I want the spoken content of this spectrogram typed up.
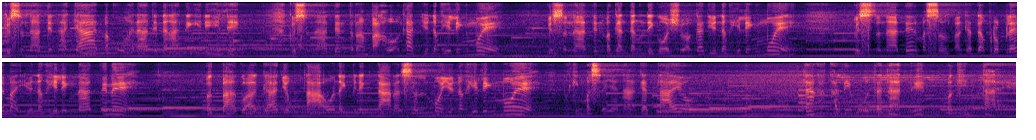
Gusto natin agad makuha natin ang ating hinihiling. Gusto natin trabaho agad, yun ang hiling mo eh. Gusto natin magandang negosyo agad, yun ang hiling mo eh. Gusto natin masolve agad ang problema, yun ang hiling natin eh. Magbago agad yung tao na ipinagdarasal mo, yun ang hiling mo eh. Maging masaya na agad tayo. Nakakalimutan natin maghintay.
